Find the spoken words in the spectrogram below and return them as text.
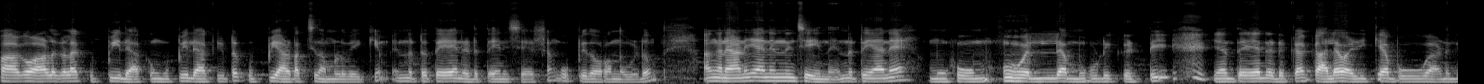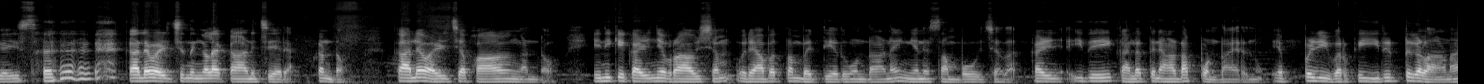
ഭാഗം ആളുകളെ കുപ്പിയിലാക്കും. കുപ്പിയിലാക്കിയിട്ട് കുപ്പി അടച്ച് നമ്മൾ വയ്ക്കും എന്നിട്ട് തേൻ എടുത്തതിന് ശേഷം കുപ്പി തുറന്ന് വിടും. അങ്ങനെയാണ് ഞാൻ ഇന്നും ചെയ്യുന്നത്. എന്നിട്ട് ഞാൻ മുഖവും എല്ലാം മൂടി കെട്ടി ഞാൻ തേൻ എടുക്കാൻ കല വഴിക്കാൻ പോവുകയാണ് ഗൈസ് കല വഴിച്ച് നിങ്ങളെ കാണിച്ചു തരാം. കണ്ടോ? കല വഴിച്ച ഭാഗം കണ്ടോ? എനിക്ക് കഴിഞ്ഞ പ്രാവശ്യം ഒരു അബദ്ധം പറ്റിയത് കൊണ്ടാണ് ഇങ്ങനെ സംഭവിച്ചത്. കഴിഞ്ഞ ഇതേ കലത്തിന് അടപ്പുണ്ടായിരുന്നു. എപ്പോഴും ഇവർക്ക് ഇരുട്ടുകളാണ്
